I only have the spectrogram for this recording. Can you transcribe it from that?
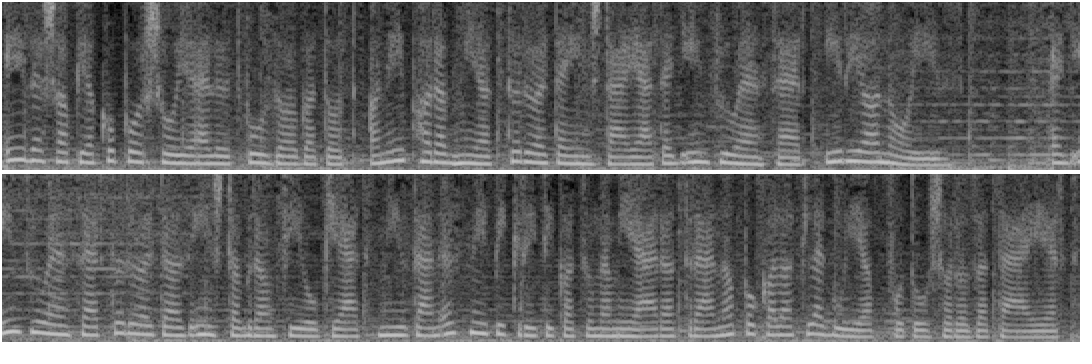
Édesapja koporsója előtt pózolgatott, a népharag miatt törölte instáját egy influencer, írja a Noise. Egy influencer törölte az Instagram fiókját, miután össznépi kritika cunami áradt rá napok alatt legújabb fotósorozatáért.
